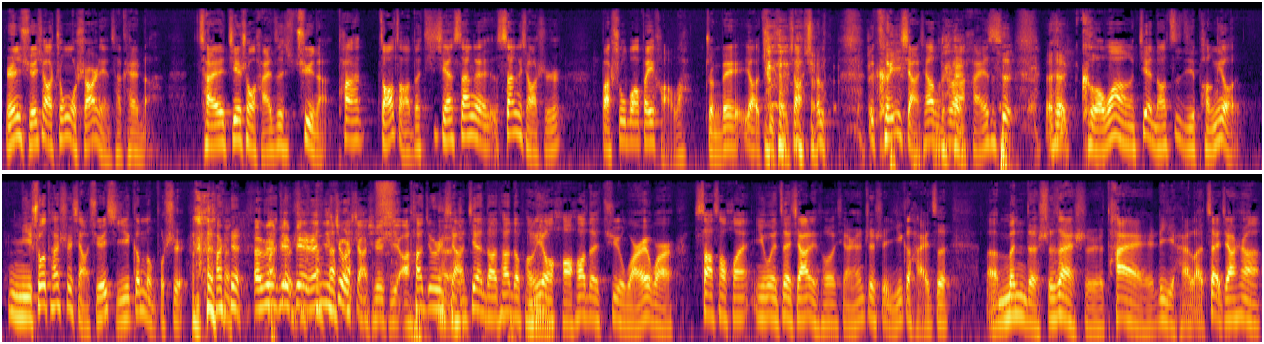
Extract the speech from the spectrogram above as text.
人学校中午十二点才开呢，才接受孩子去呢。他早早的提前三个三个小时把书包背好了，准备要去学校去了。可以想象的是，孩子呃渴望见到自己朋友。你说他是想学习，根本不是。他是啊，别别别，人家就是想学习啊。他就是想见到他的朋友，好好的去玩一玩，撒撒欢。因为在家里头，显然这是一个孩子，呃，闷的实在是太厉害了。再加上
